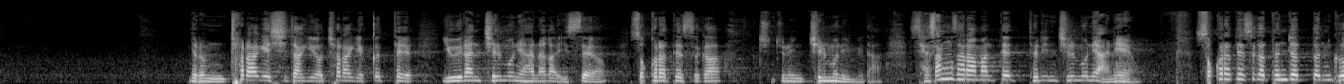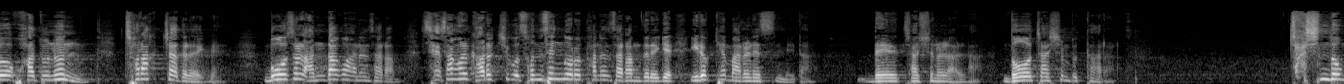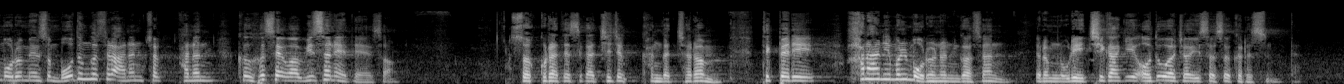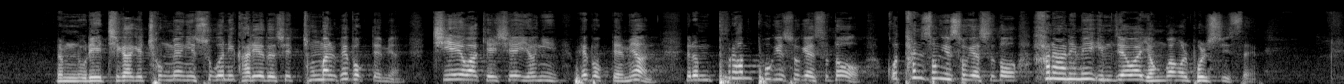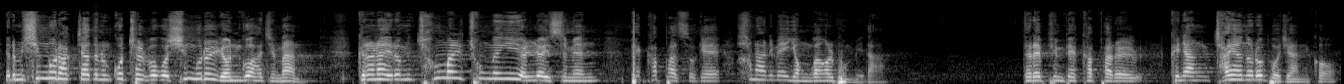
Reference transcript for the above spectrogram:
여러분 철학의 시작이요 철학의 끝에 유일한 질문이 하나가 있어요. 소크라테스가 주는 질문입니다. 세상 사람한테 드린 질문이 아니에요. 소크라테스가 던졌던 그 화두는 철학자들에게 무엇을 안다고 하는 사람, 세상을 가르치고 선생 노릇하는 사람들에게 이렇게 말을 했습니다. 내 자신을 알라. 너 자신부터 알아라. 자신도 모르면서 모든 것을 아는 척 하는 그 허세와 위선에 대해서 소크라테스가 지적한 것처럼 특별히 하나님을 모르는 것은 여러분 우리 지각이 어두워져 있어서 그렇습니다. 여러분 우리 지각의 총명이 수건이 가려듯이 정말 회복되면 지혜와 계시의 영이 회복되면 여러분 풀 한 포기 속에서도 꽃 한 송이 속에서도 하나님의 임재와 영광을 볼 수 있어요. 여러분 식물학자들은 꽃을 보고 식물을 연구하지만 그러나 여러분 정말 총명이 열려 있으면 백합화 속에 하나님의 영광을 봅니다. 드레핀 백합화를 그냥 자연으로 보지 않고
